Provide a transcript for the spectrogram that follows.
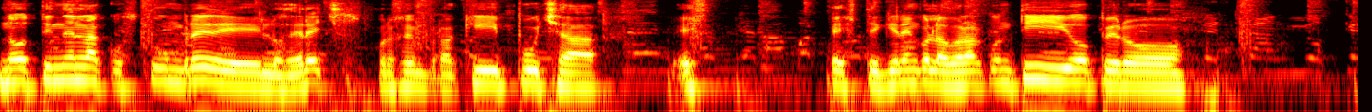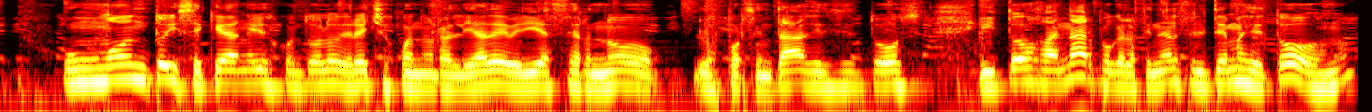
no tienen la costumbre de los derechos. Por ejemplo, aquí, pucha, es- este, quieren colaborar contigo, pero un monto y se quedan ellos con todos los derechos, cuando en realidad debería ser no los porcentajes y todos, y todos ganar, porque al final el tema es de todos, ¿no?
